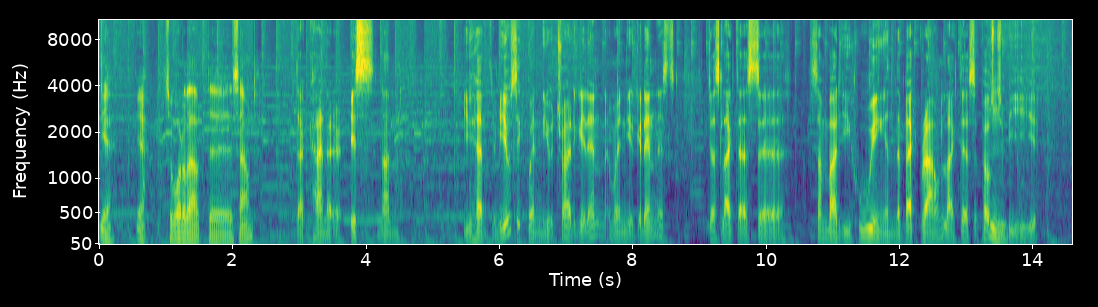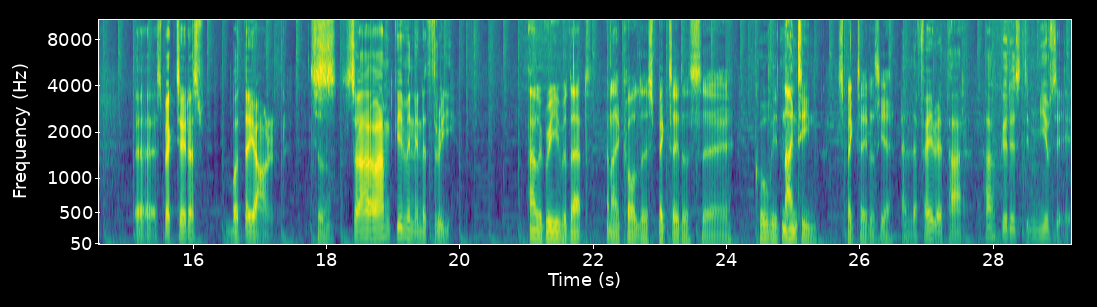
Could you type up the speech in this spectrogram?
Yeah, yeah. So what about the sound? That kind of is none. You have the music when you try to get in, and when you get in, it's just like there's uh, somebody hooing in the background, like they're supposed to Mm. be uh, spectators, but they aren't. So so I'm giving it a three. I'll agree with that, and I call the spectators uh, COVID-19 spectators. Yeah. And the favorite part, how good is the music?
